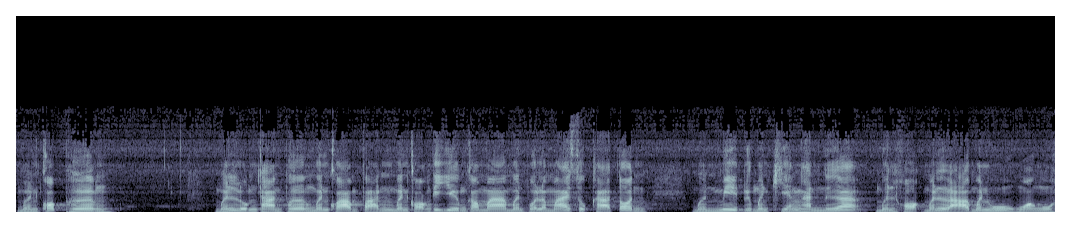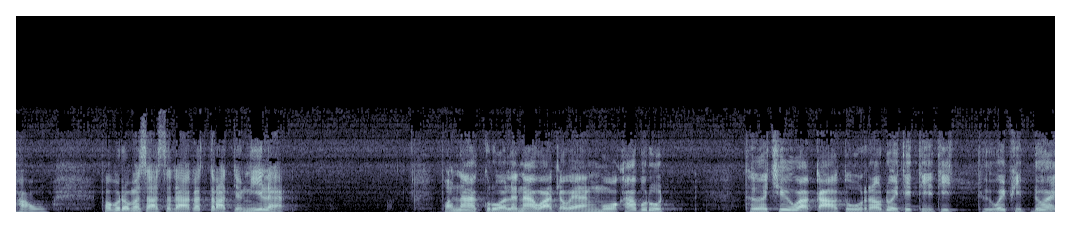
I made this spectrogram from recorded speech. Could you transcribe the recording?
เหมือนคบเพลิง เหมือนหลุมฐานเพลิง เหมือนความฝัน เหมือนของที่ยืมเข้ามา เหมือนผลไม้สุกคาต้น เหมือนมีดหรือเหมือนเขียงหั่นเนื้อ เหมือนหอกเหมือนหลา เหมือนงูหัวงูเห่า ระบรมศาสดาก็ตรัสอย่างนี้แหละ เพราะน่ากลัวและน่าหวาดระแวง โมฆะบุรุษ เธอชื่อว่ากล่าวตูเราด้วยทิฏฐิที่ถือไว้ผิดด้วย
